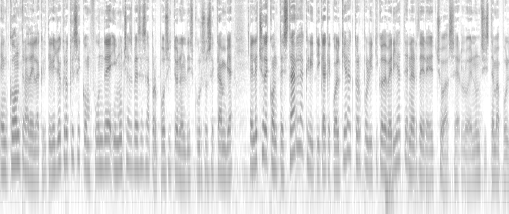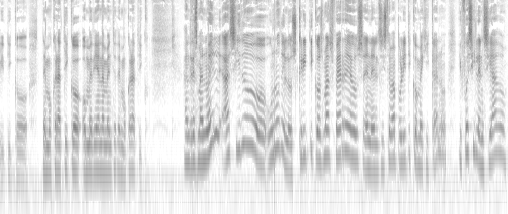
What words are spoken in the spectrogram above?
en contra de la crítica. Yo creo que se confunde y muchas veces a propósito en el discurso se cambia el hecho de contestar la crítica que cualquier actor político debería tener derecho a hacerlo en un sistema político democrático o medianamente democrático. Andrés Manuel ha sido uno de los críticos más férreos en el sistema político mexicano y fue silenciado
